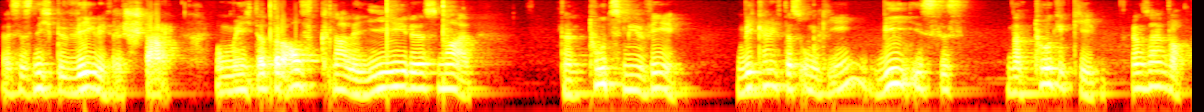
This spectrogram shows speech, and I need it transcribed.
Es ist nicht beweglich, es ist starr. Und wenn ich da drauf knalle, jedes Mal, dann tut es mir weh. Und wie kann ich das umgehen? Wie ist es naturgegeben? Ganz einfach.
